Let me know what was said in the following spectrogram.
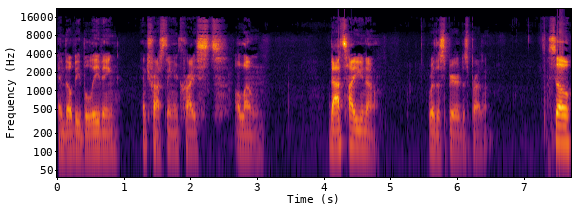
and they'll be believing and trusting in Christ alone. That's how you know where the Spirit is present. So,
